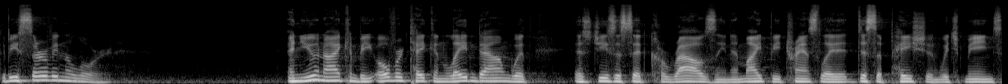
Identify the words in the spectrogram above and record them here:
to be serving the Lord. And you and I can be overtaken, laden down with, as Jesus said, carousing. It might be translated dissipation, which means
